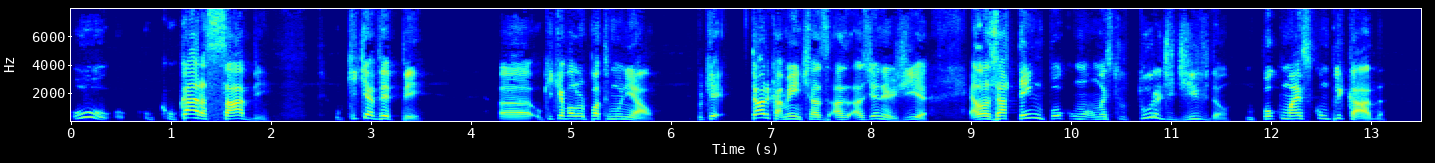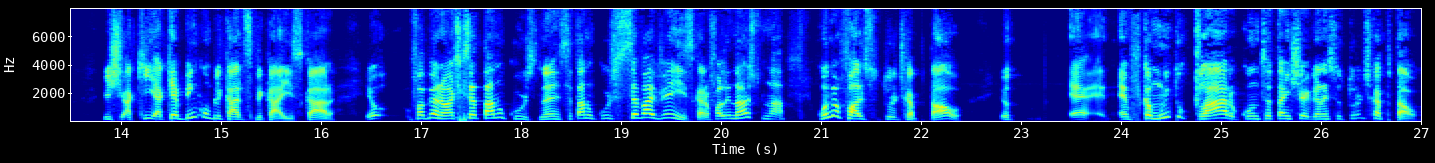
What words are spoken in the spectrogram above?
o, o, o cara sabe o que, que é VP, uh, o que, que é valor patrimonial. Porque teoricamente, as, as, as, de energia, elas já têm um pouco uma, uma, estrutura de dívida um pouco mais complicada. Bicho, aqui, aqui é bem complicado explicar isso, cara. Eu, Fabiano, eu acho que você está no curso, né? Você está no curso, você vai ver isso, cara. Eu falei, não, não quando eu falo de estrutura de capital, eu, é, é, fica muito claro quando você está enxergando a estrutura de capital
